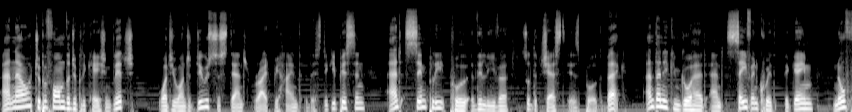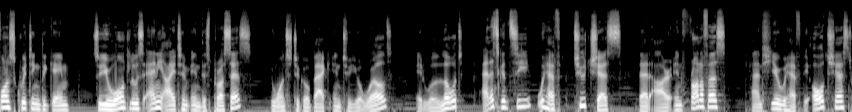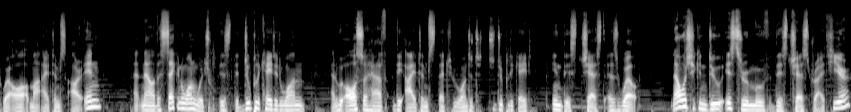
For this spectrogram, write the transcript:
And now, to perform the duplication glitch, what you want to do is to stand right behind the sticky piston and simply pull the lever so the chest is pulled back. And then you can go ahead and save and quit the game. No force quitting the game, so you won't lose any item in this process. You want to go back into your world, it will load, and as you can see, we have two chests that are in front of us. And here we have the old chest where all my items are in. And now the second one, which is the duplicated one. And we also have the items that we wanted to duplicate in this chest as well. Now what you can do is to remove this chest right here.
